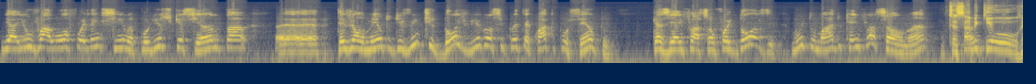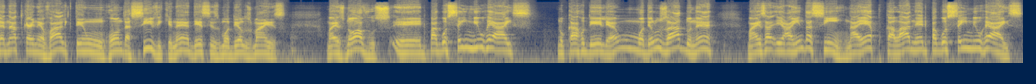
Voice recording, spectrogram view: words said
E aí o valor foi lá em cima. Por isso que esse ano tá, é, teve aumento de 22,54%. Quer dizer, a inflação foi 12, muito mais do que a inflação, não é? Você sabe que o Renato Carnevale, que tem um Honda Civic, né, desses modelos mais, mais novos, ele pagou 100 mil reais no carro dele. É um modelo usado, né? Mas ainda assim, na época lá, né, ele pagou 100 mil reais.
